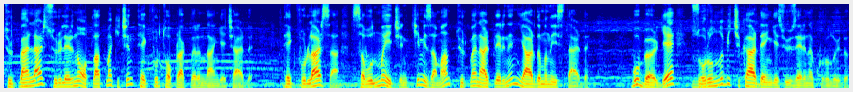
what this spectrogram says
Türkmenler sürülerini otlatmak için tekfur topraklarından geçerdi. Tekfurlarsa savunma için kimi zaman Türkmen Alplerinin yardımını isterdi. Bu bölge zorunlu bir çıkar dengesi üzerine kuruluydu.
